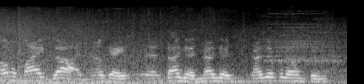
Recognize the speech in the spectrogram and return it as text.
Oh my god. Okay, that's not good, not good. Not good for the home team.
